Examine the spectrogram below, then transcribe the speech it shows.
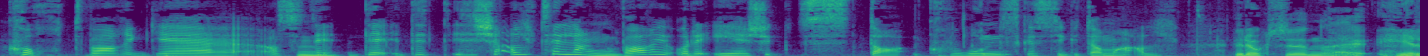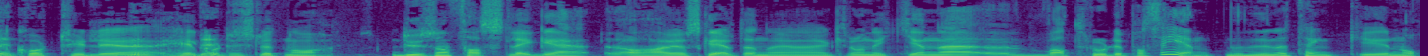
Kortvarige altså det, det, det er ikke alltid langvarig, og det er ikke sta, kroniske sykdommer alt. Roksund, helt helt kort til slutt nå. Du som fastlege har jo skrevet denne kronikken. Hva tror du pasientene dine tenker nå?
